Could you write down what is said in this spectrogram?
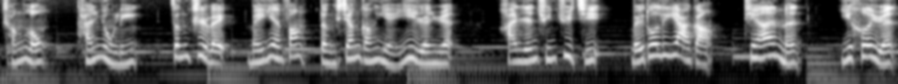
成龙、谭咏麟、曾志伟、梅艳芳等香港演艺人员含人群聚集、维多利亚港、天安门、颐和园、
